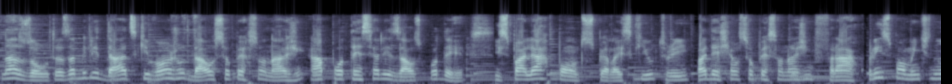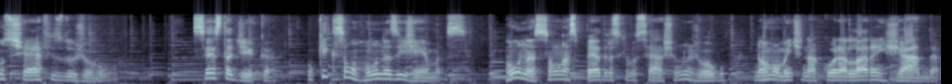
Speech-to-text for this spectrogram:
nas outras habilidades que vão ajudar o seu personagem a potencializar os poderes. Espalhar pontos pela skill tree vai deixar o seu personagem fraco, principalmente nos chefes do jogo. Sexta dica. O que, que são runas e gemas? Runas são as pedras que você acha no jogo, normalmente na cor alaranjada.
